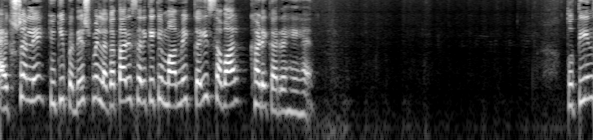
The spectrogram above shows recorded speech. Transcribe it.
एक्शन ले, क्योंकि प्रदेश में लगातार इस तरीके के मामले कई सवाल खड़े कर रहे हैं। तो तीन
